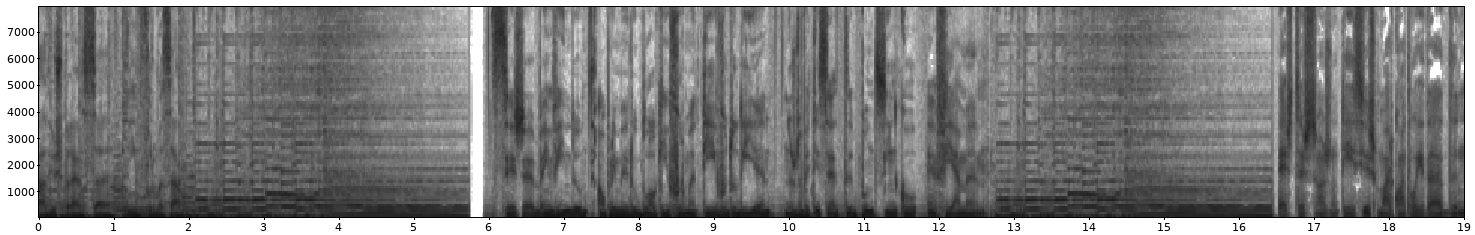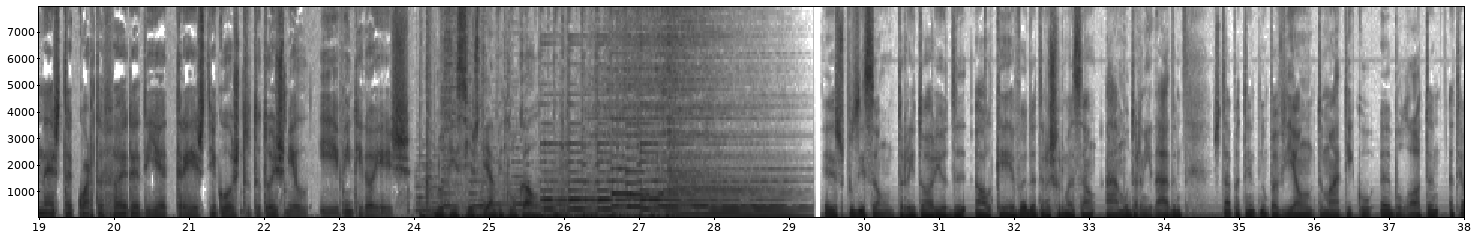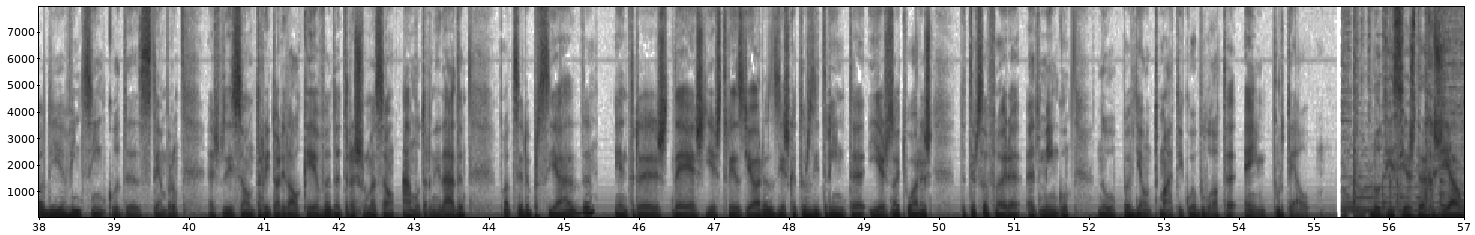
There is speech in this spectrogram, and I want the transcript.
Rádio Esperança. Informação. Seja bem-vindo ao primeiro bloco informativo do dia nos 97.5 FM. Estas são as notícias que marcam a atualidade nesta quarta-feira, dia 3 de agosto de 2022. Notícias de âmbito local. A exposição Território de Alqueva da Transformação à Modernidade está patente no pavilhão temático A Bolota até ao dia 25 de setembro. A exposição Território de Alqueva da Transformação à Modernidade pode ser apreciada entre as 10 e as 13 horas e as 14h30 e as 18 horas de terça-feira a domingo no pavilhão temático A Bolota em Portel. Notícias da região.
